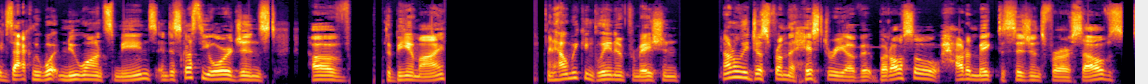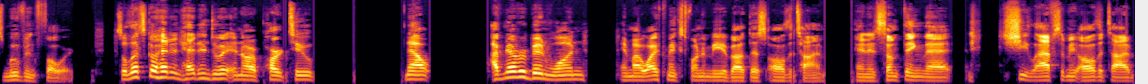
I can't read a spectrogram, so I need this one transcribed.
exactly what nuance means and discuss the origins of the BMI and how we can glean information not only just from the history of it, but also how to make decisions for ourselves moving forward. So let's go ahead and head into it in our part two. Now, I've never been one, and my wife makes fun of me about this all the time and it's something that she laughs at me all the time.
